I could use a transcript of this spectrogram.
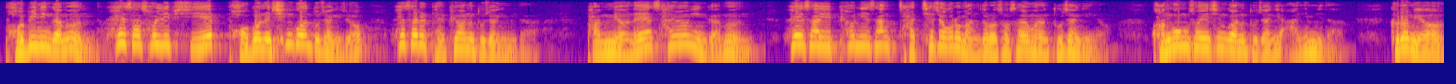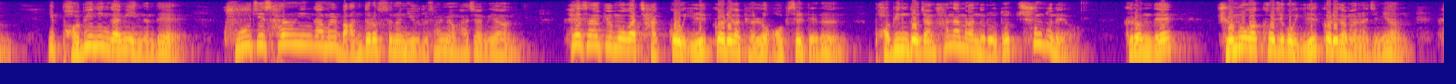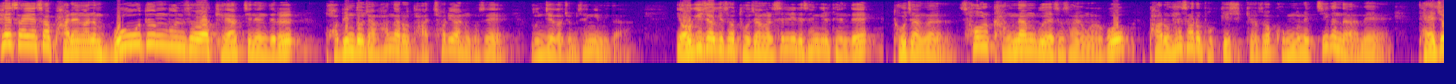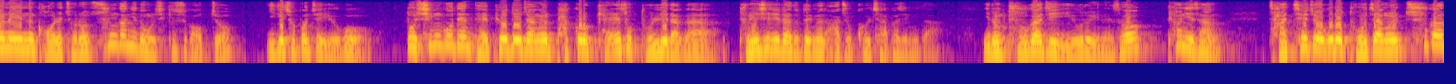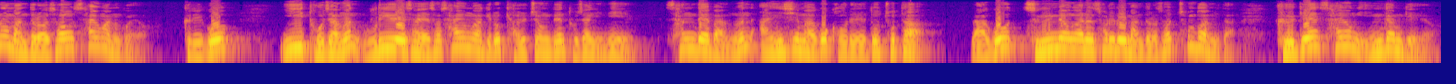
법인인감은 회사 설립 시에 법원에 신고한 도장이죠. 회사를 대표하는 도장입니다. 반면에 사용인감은 회사의 편의상 자체적으로 만들어서 사용하는 도장이에요. 관공서에 신고하는 도장이 아닙니다. 그러면 이 법인인감이 있는데 굳이 사용인감을 만들어 쓰는 이유를 설명하자면 회사 규모가 작고 일거리가 별로 없을 때는 법인 도장 하나만으로도 충분해요. 그런데 규모가 커지고 일거리가 많아지면 회사에서 발행하는 모든 문서와 계약 진행들을 법인 도장 하나로 다 처리하는 것에 문제가 좀 생깁니다. 여기저기서 도장을 쓸 일이 생길 텐데 도장을 서울 강남구에서 사용하고 바로 회사로 복귀시켜서 공문에 찍은 다음에 대전에 있는 거래처로 순간 이동을 시킬 수가 없죠. 이게 첫 번째 이유고 또 신고된 대표 도장을 밖으로 계속 돌리다가 분실이라도 되면 아주 골치 아파집니다. 이런 두 가지 이유로 인해서 편의상 자체적으로 도장을 추가로 만들어서 사용하는 거예요. 그리고 이 도장은 우리 회사에서 사용하기로 결정된 도장이니 상대방은 안심하고 거래해도 좋다 라고 증명하는 서류를 만들어서 첨부합니다. 그게 사용 인감계예요.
